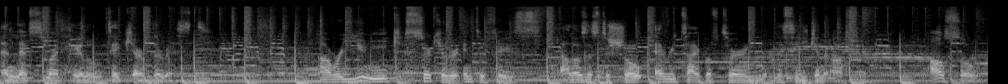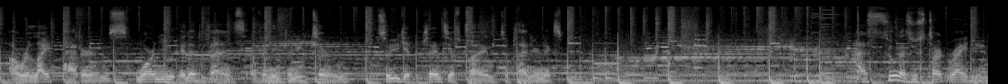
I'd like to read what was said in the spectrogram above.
and let Smart Halo take care of the rest. Our unique circular interface allows us to show every type of turn the city can offer. Also, our light patterns warn you in advance of an incoming turn, so you get plenty of time to plan your next move. As soon as you start riding,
